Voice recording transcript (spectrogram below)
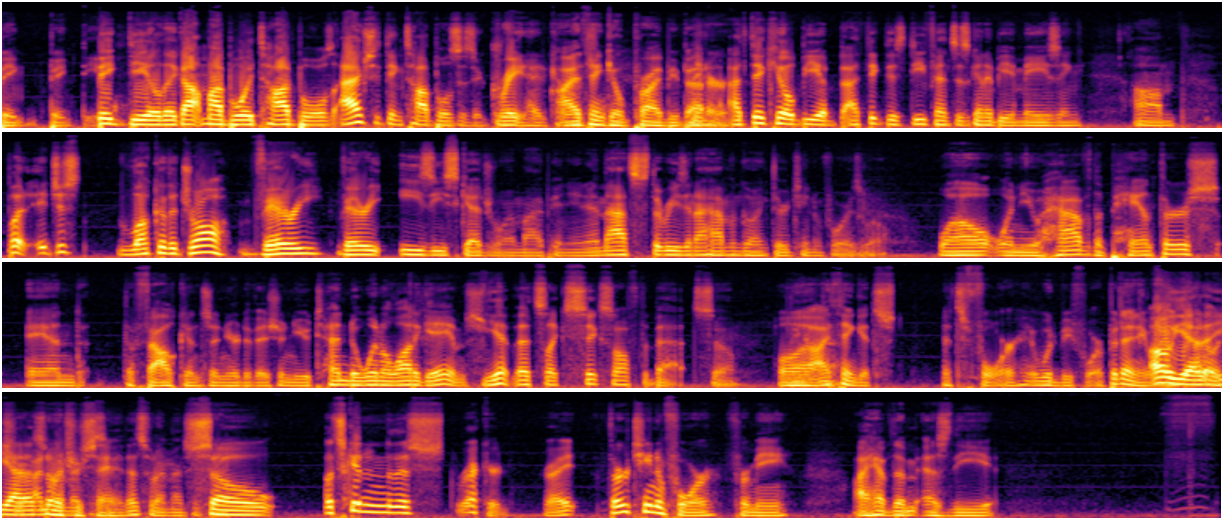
Big big deal. big deal. They got my boy Todd Bowles. I actually think Todd Bowles is a great head coach. I think he'll probably be better. I think he'll be a. I think this defense is going to be amazing. Um, but it just luck of the draw. Very very easy schedule in my opinion, and that's the reason I have them going thirteen and four as well. Well, when you have the Panthers and the Falcons in your division, you tend to win a lot of games. Yep, that's like six off the bat. So. Well, I think it's it's four. It would be four, but anyway. Oh yeah, that- yeah. That's I know what, what you're meant to say. saying. That's what I meant. Say. So let's get into this record, right? Thirteen and four for me. I have them as the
